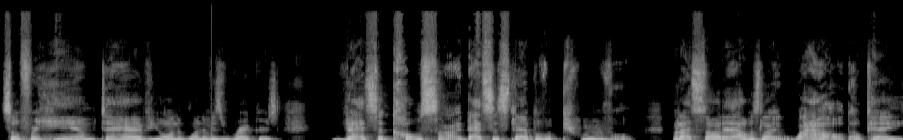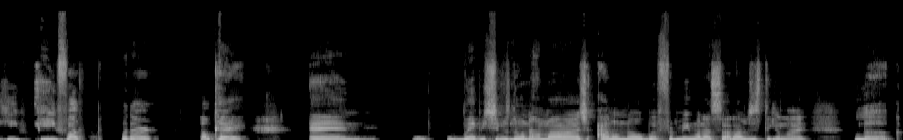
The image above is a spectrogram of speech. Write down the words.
So for him to have you on one of his records, that's a cosign. That's a stamp of approval. When I saw that, I was like, wow, okay, he he fucked with her. Okay. And maybe she was doing a homage. I don't know. But for me, when I saw it, I was just thinking like, look,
